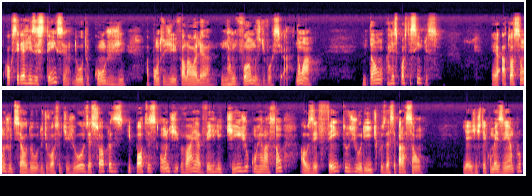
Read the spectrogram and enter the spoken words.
qual seria a resistência do outro cônjuge a ponto de falar, olha, não vamos divorciar? Não há. Então a resposta é simples. É, a atuação judicial do, do divórcio litigioso é só para as hipóteses onde vai haver litígio com relação aos efeitos jurídicos da separação. E aí a gente tem como exemplo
